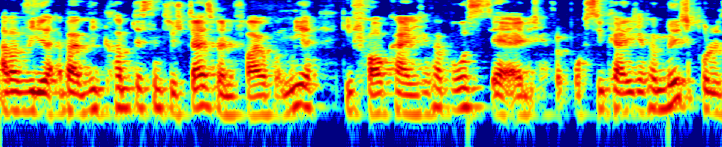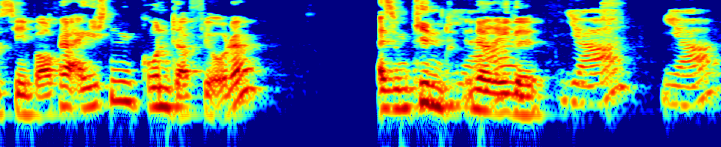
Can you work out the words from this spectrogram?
Aber wie, aber wie kommt das denn zustande? Das ist meine Frage von mir. Die Frau kann nicht einfach Brust, äh, nicht einfach Brust, sie kann nicht einfach Milch produzieren. Braucht ja eigentlich einen Grund dafür, oder? Also ein Kind Ja, in der Regel. Ja, ja.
